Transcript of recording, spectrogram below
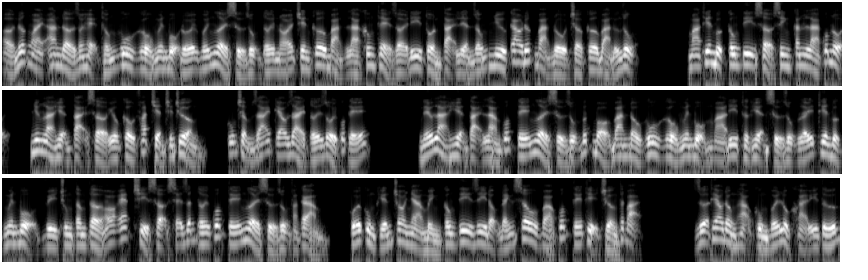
ở nước ngoài Android do hệ thống Google nguyên bộ đối với người sử dụng tới nói trên cơ bản là không thể rời đi tồn tại liền giống như cao đức bản đồ chờ cơ bản ứng dụng. Mà Thiên vực công ty sở sinh căn là quốc nội, nhưng là hiện tại sở yêu cầu phát triển chiến trường, cũng chậm rãi kéo dài tới rồi quốc tế. Nếu là hiện tại làm quốc tế người sử dụng vứt bỏ ban đầu Google nguyên bộ mà đi thực hiện sử dụng lấy Thiên vực nguyên bộ vì trung tâm tờ OS chỉ sợ sẽ dẫn tới quốc tế người sử dụng phản cảm, cuối cùng khiến cho nhà mình công ty di động đánh sâu vào quốc tế thị trường thất bại. Dựa theo đồng hạo cùng với Lục Khải ý tứ,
